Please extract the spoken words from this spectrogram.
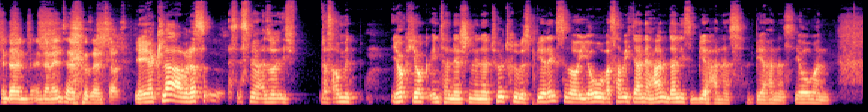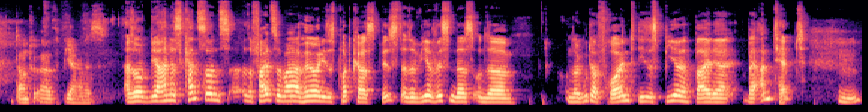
in, dein, in deiner Internetpräsenz hast. Ja, ja, klar, aber das, das ist mir, also ich, das auch mit Jok Jok International, naturtrübes Bier. Denkst du so, yo, was habe ich da in der Hand? Dann diese Bier Hannes. Bier Hannes, yo, Mann. Down to Earth Bier Hannes. Also, Bier Hannes, kannst du uns, also falls du mal Hörer dieses Podcasts bist, also wir wissen, dass unser, unser guter Freund dieses Bier bei der, bei Untapped Mhm.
